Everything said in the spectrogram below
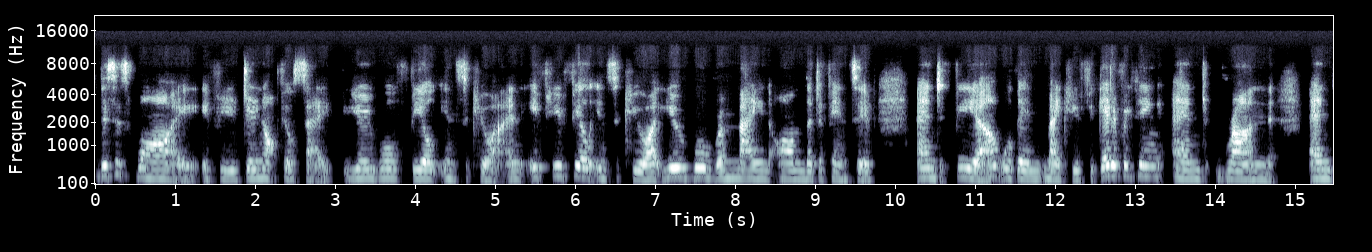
this is why, if you do not feel safe, you will feel insecure. And if you feel insecure, you will remain on the defensive. And fear will then make you forget everything and run. And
